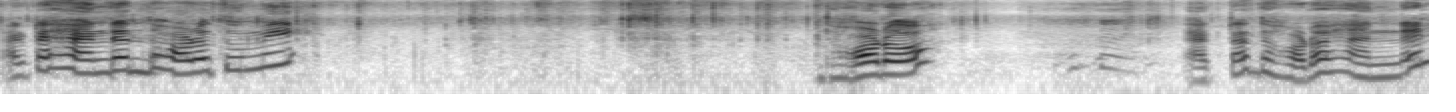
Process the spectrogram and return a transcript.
একটা হ্যান্ডেল ধরো তুমি। ধরো। একটা ধরো হ্যান্ডেল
